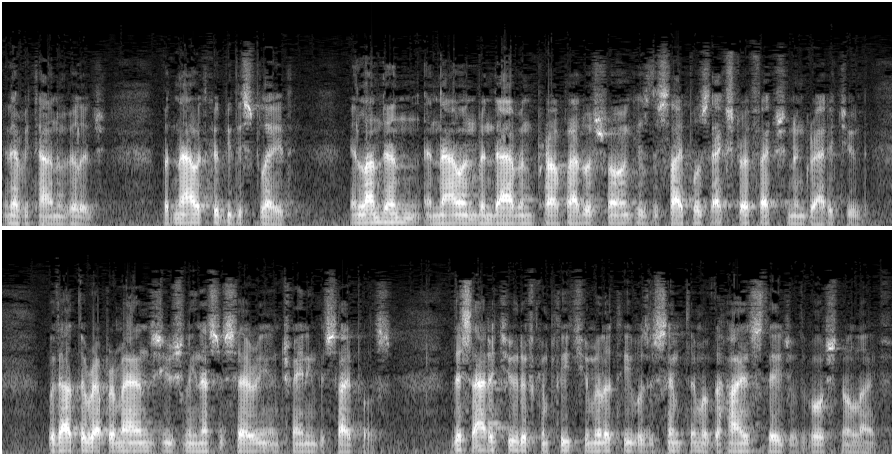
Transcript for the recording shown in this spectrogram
in every town and village. But now it could be displayed. In London and now in Vrindavan, Prabhupada was showing his disciples extra affection and gratitude without the reprimands usually necessary in training disciples. This attitude of complete humility was a symptom of the highest stage of devotional life.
